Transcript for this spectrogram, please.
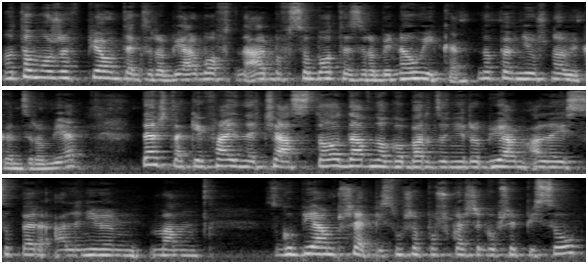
No to może w piątek zrobię, albo w, albo w sobotę zrobię, na weekend. No pewnie już na weekend zrobię. Też takie fajne ciasto. Dawno go bardzo nie robiłam, ale jest super, ale nie wiem, mam, zgubiłam przepis. Muszę poszukać tego przepisu,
